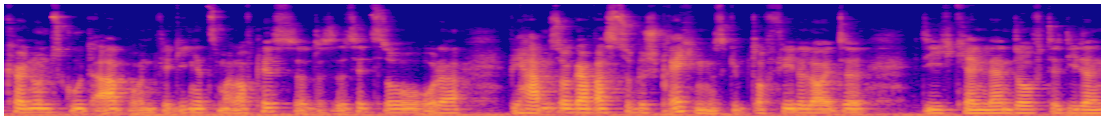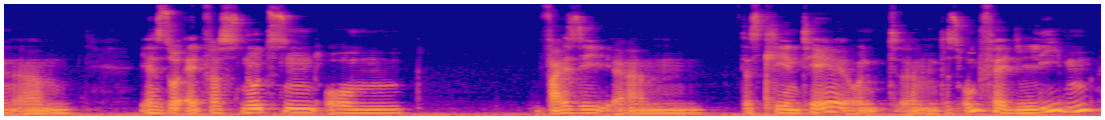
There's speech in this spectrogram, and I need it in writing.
können uns gut ab und wir gehen jetzt mal auf Piste, das ist jetzt so, oder wir haben sogar was zu besprechen. Es gibt auch viele Leute, die ich kennenlernen durfte, die dann ähm, ja so etwas nutzen, um, weil sie ähm, das Klientel und ähm, das Umfeld lieben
